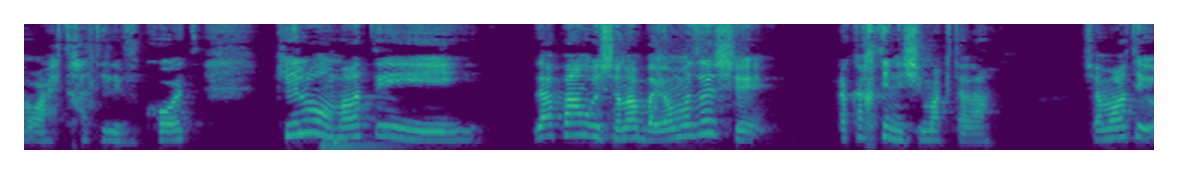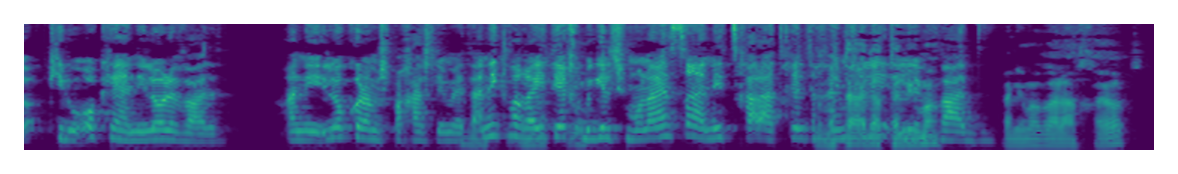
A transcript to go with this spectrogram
וואי התחלתי לבכות, כאילו אמרתי, זה הפעם הראשונה ביום הזה שלקחתי נשימה קטנה, שאמרתי כאילו אוקיי אני לא לבד, אני, לא כל המשפחה שלי מתה. אני כבר ראיתי איך בגיל 18 אני צריכה להתחיל את החיים שלי לבד. על אימא ועל האחיות?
